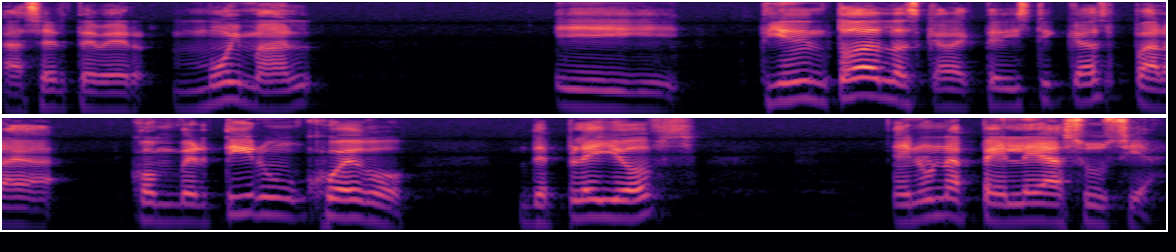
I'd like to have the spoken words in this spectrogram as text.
hacerte ver muy mal y tienen todas las características para convertir un juego de playoffs en una pelea sucia.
